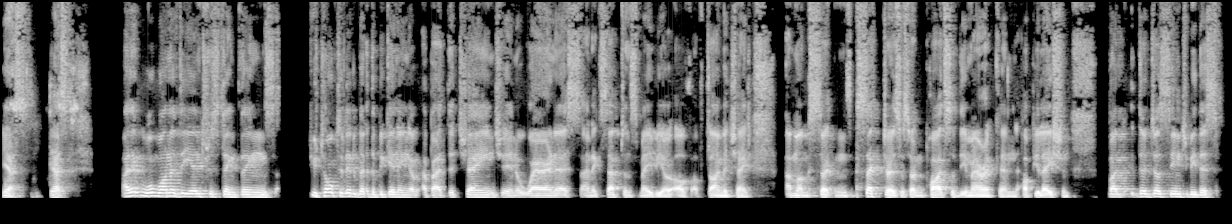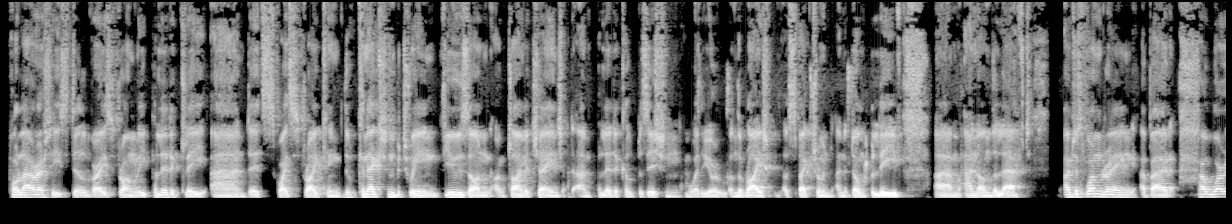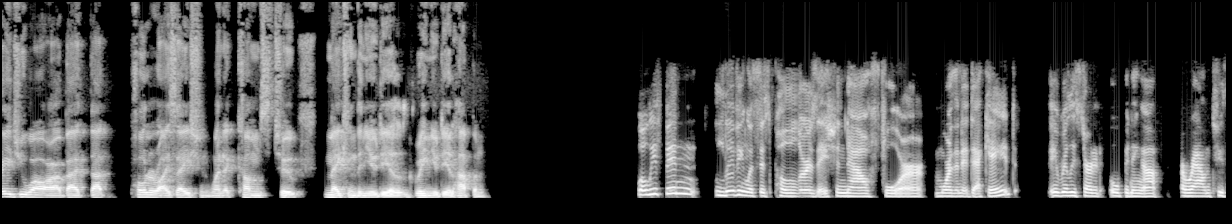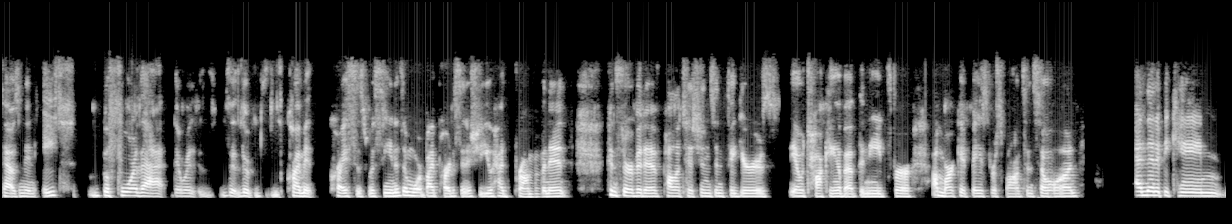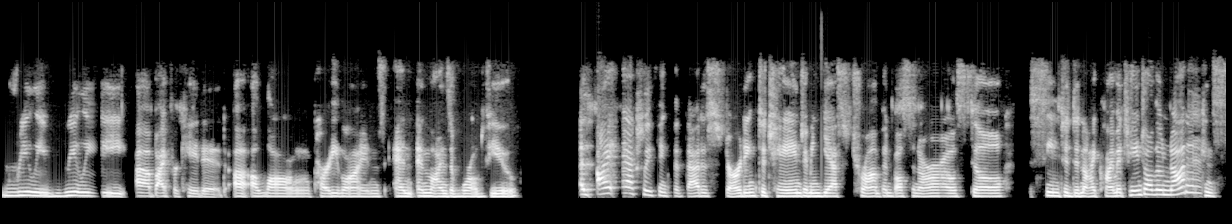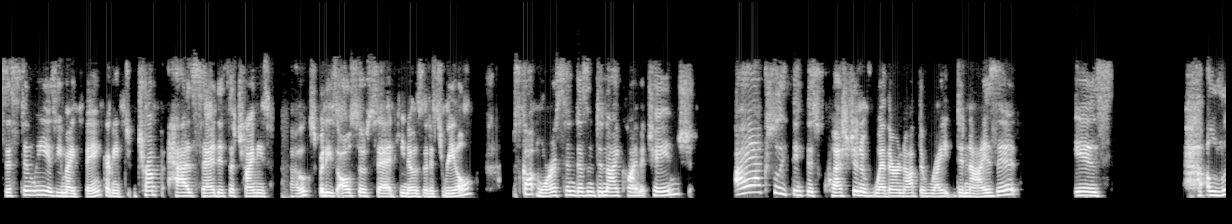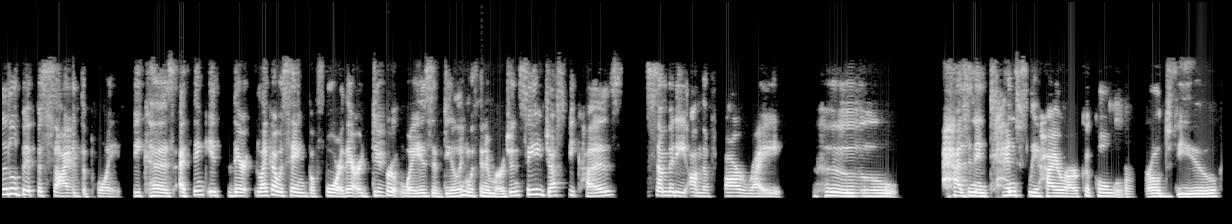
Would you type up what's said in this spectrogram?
Yes, yes. I think one of the interesting things You talked a little bit at the beginning about the change in awareness and acceptance, maybe, of, of climate change among certain sectors or certain parts of the American population. But there does seem to be this polarity still very strongly politically, and it's quite striking. The connection between views on, on climate change and political position, whether you're on the right spectrum and don't believe, um, and on the left. I'm just wondering about how worried you are about that polarization when it comes to making the New Deal, Green New Deal happen? Well, we've been living with this polarization now for more than a decade. It really started opening up around 2008. Before that, there was the, the, climate crisis was seen as a more bipartisan issue. You had prominent conservative politicians and figures, you know, talking about the need for a market-based response and so on and then it became really, really uh, bifurcated uh, along party lines and, and lines of worldview. I actually think that that is starting to change. I mean, yes, Trump and Bolsonaro still seem to deny climate change, although not as consistently as you might think. I mean, Trump has said it's a Chinese hoax, but he's also said he knows that it's real. Scott Morrison doesn't deny climate change. I actually think this question of whether or not the right denies it is a little bit beside the point because I think it there like I was saying before there are different ways of dealing with an emergency just because somebody on the far right who has an intensely hierarchical worldview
